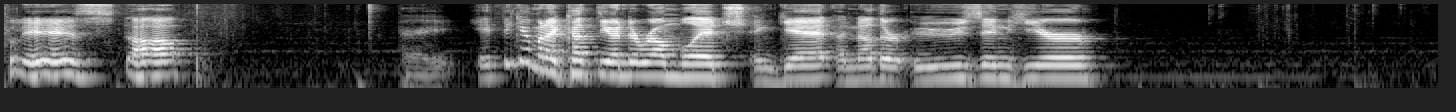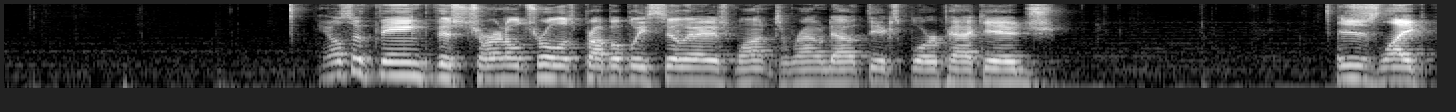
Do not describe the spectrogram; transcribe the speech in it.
Please stop. Alright, I think I'm gonna cut the Underrealm Lich and get another Ooze in here. I also think this Charnel Troll is probably silly. I just want to round out the Explore package. It's just like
